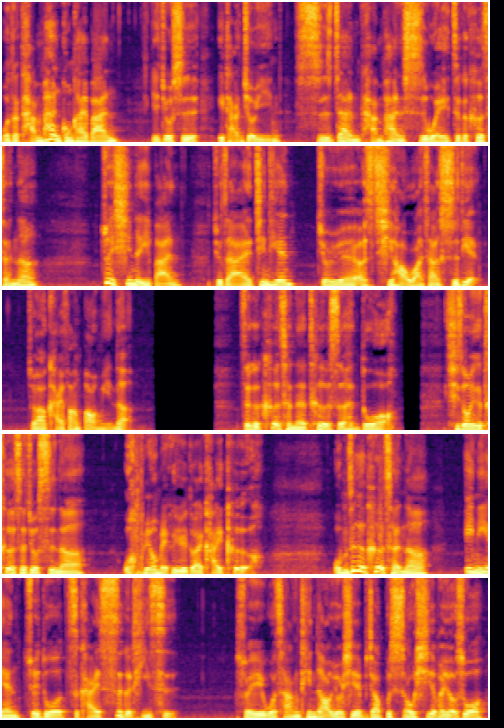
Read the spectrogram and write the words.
我的谈判公开班，也就是一谈就赢实战谈判思维这个课程呢，最新的一班就在今天九月二十七号晚上十点就要开放报名了。这个课程的特色很多哦，其中一个特色就是呢，我没有每个月都在开课。我们这个课程呢，一年最多只开四个梯次，所以我常听到有些比较不熟悉的朋友说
